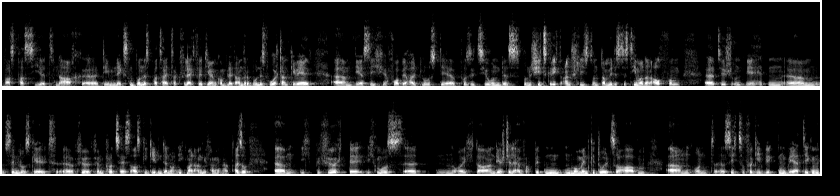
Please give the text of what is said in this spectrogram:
was passiert nach äh, dem nächsten Bundesparteitag. Vielleicht wird ja ein komplett anderer Bundesvorstand gewählt, der sich vorbehaltlos der Position des Bundesschiedsgerichts anschließt und damit ist das Thema dann auch vom äh, Tisch und wir hätten ähm, sinnlos Geld äh, für, für einen Prozess ausgegeben, der noch nicht mal angefangen hat. Also ähm, ich befürchte, ich muss äh, euch da an der Stelle einfach bitten, einen Moment Geduld zu haben ähm, und äh, sich zu vergegenwärtigen,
